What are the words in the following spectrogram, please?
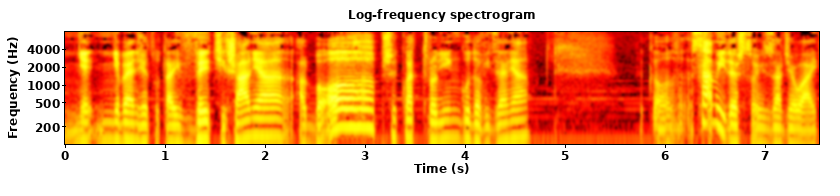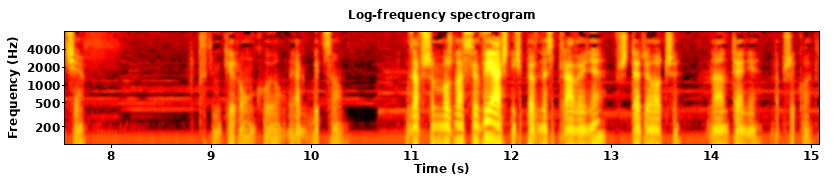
nie, nie będzie tutaj wyciszania albo o, przykład trollingu, do widzenia. Tylko sami też coś zadziałajcie tym kierunku, jakby co. Zawsze można sobie wyjaśnić pewne sprawy, nie? W cztery oczy, na antenie na przykład.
